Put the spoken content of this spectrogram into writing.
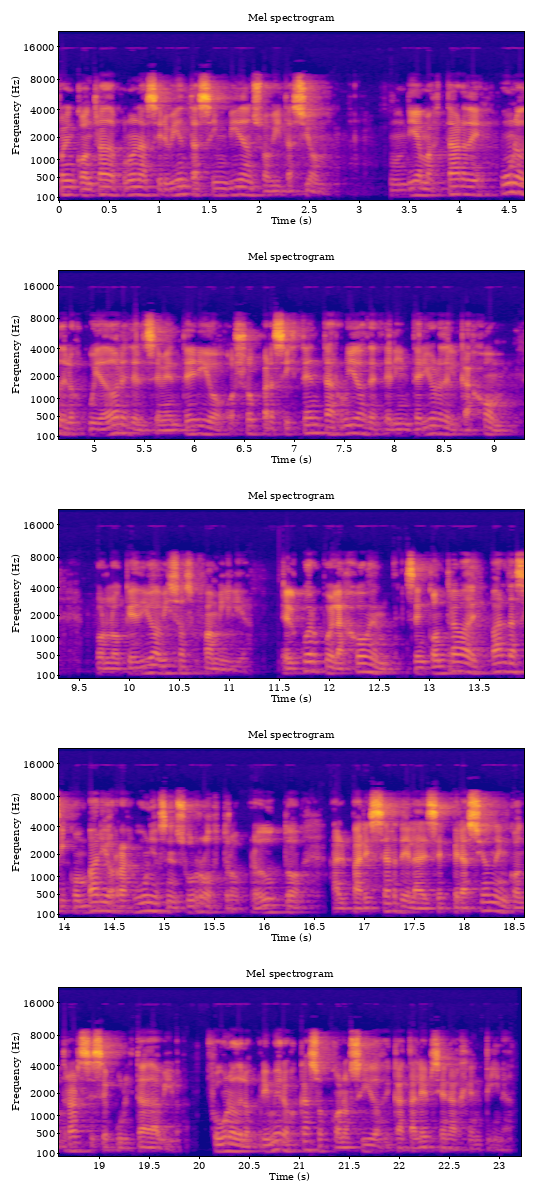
Fue encontrada por una sirvienta sin vida en su habitación. Un día más tarde, uno de los cuidadores del cementerio oyó persistentes ruidos desde el interior del cajón, por lo que dio aviso a su familia. El cuerpo de la joven se encontraba de espaldas y con varios rasguños en su rostro, producto, al parecer, de la desesperación de encontrarse sepultada viva. Fue uno de los primeros casos conocidos de catalepsia en Argentina.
